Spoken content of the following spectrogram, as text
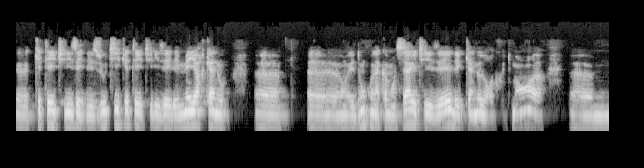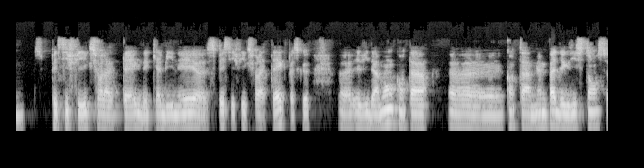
euh, qui étaient utilisées, les outils qui étaient utilisés, les meilleurs canaux. et donc, on a commencé à utiliser des canaux de recrutement spécifiques sur la tech, des cabinets spécifiques sur la tech, parce que évidemment, quand tu quand tu n'as même pas d'existence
